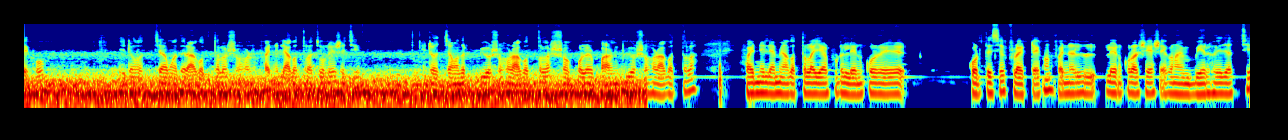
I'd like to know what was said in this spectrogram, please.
দেখো, এটা হচ্ছে আমাদের আগরতলা শহর। ফাইনালি আগরতলা চলে এসেছি। এটা হচ্ছে আমাদের প্রিয় শহর আগরতলা, সকলের প্রাণ প্রিয় শহর আগরতলা। ফাইনালি আমি আগরতলা এয়ারপোর্টে ল্যান্ড করে, করতেছে ফ্লাইটটা এখন। ফাইনাল ল্যান্ড করা শেষ, এখন আমি বের হয়ে যাচ্ছি।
